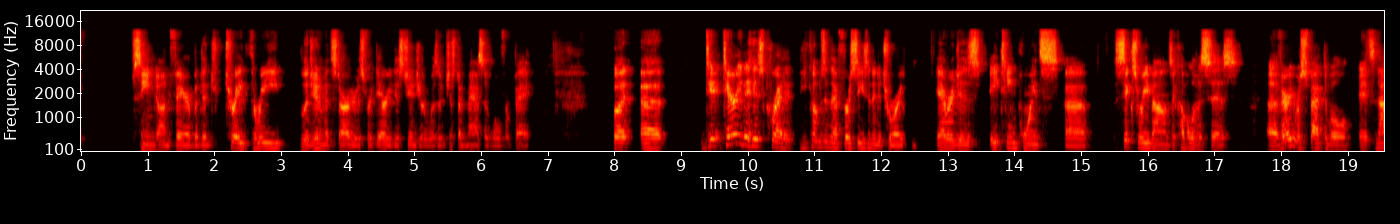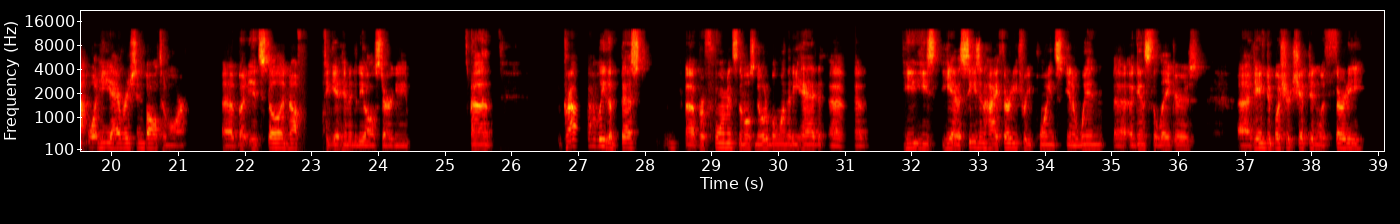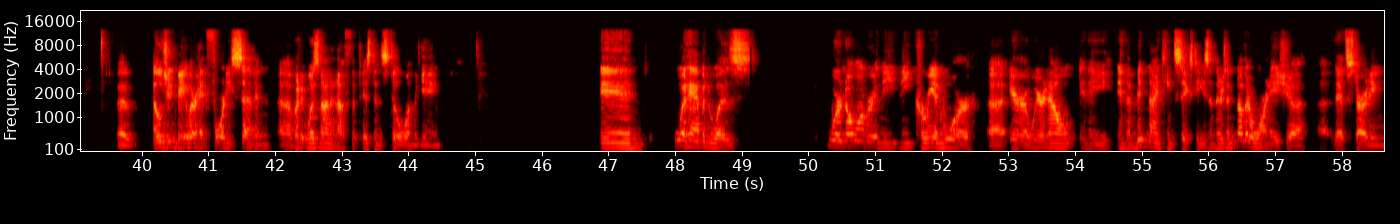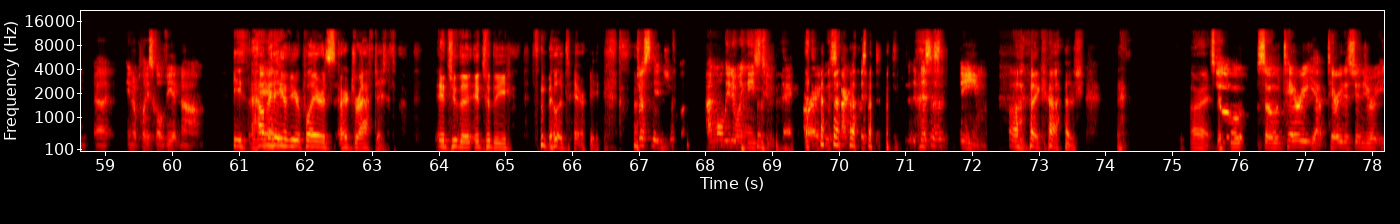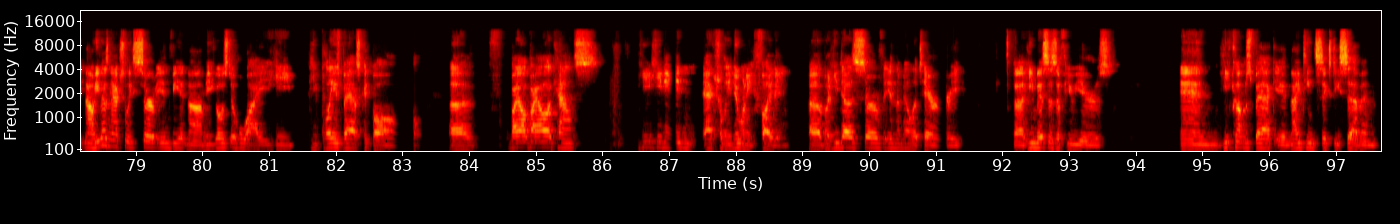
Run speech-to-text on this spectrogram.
seemed unfair, but to trade three legitimate starters for Terry Dischinger was a, just a massive overpay. But uh, T- Terry, to his credit, he comes in that first season in Detroit, averages 18 points, uh, six rebounds, a couple of assists uh, very respectable. It's not what he averaged in Baltimore, uh, but it's still enough to get him into the All Star game. Uh, probably the best uh, performance, the most notable one that he had. Uh, he he's he had a season high 33 points in a win uh, against the Lakers. Dave DeBusschere chipped in with 30. Elgin Baylor had 47, but it was not enough. The Pistons still won the game. And what happened was we're no longer in the, the Korean War uh, era. We are now in a in the mid 1960s, and there's another war in Asia uh, that's starting uh, in a place called Vietnam. Keith, how and many of your players are drafted into the into the, the military? just the. I'm only doing these two today. All right, this, this, this is a theme. Oh my gosh! All right. So so Terry, yeah, Terry Dischinger. Now he doesn't actually serve in Vietnam. He goes to Hawaii. He he plays basketball. Uh, by all by all accounts, he he didn't actually do any fighting. Uh, but he does serve in the military. Uh, he misses a few years, and he comes back in 1967.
